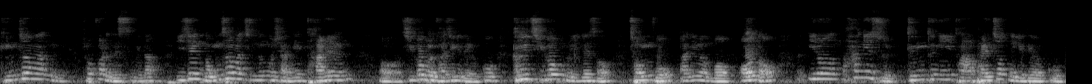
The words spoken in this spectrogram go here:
굉장한 효과를 냈습니다. 이젠 농사만 짓는 것이 아닌 다른 어, 직업을 가지게 되었고 그 직업으로 인해서 정보 아니면 뭐 언어 이런 항해술 등등이 다 발전되게 되었고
